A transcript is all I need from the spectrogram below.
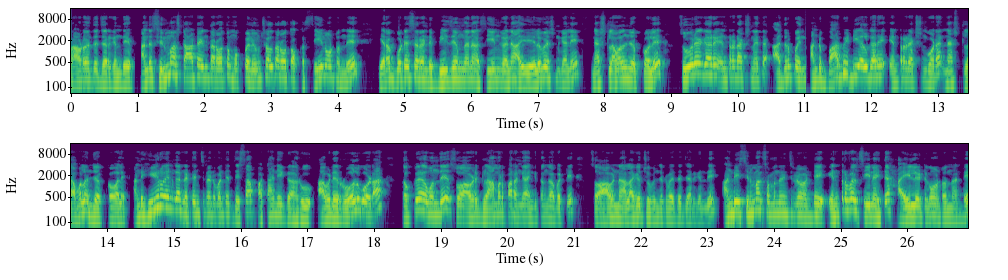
రావడం అయితే జరిగింది. అంటే సినిమా స్టార్ట్ అయిన తర్వాత ముప్పై నిమిషాల తర్వాత ఒక సీన్ ఉంటుంది. ఎరగొట్టేశారండి బీజిఎం గానీ ఆ సీన్ గానీ ఆ ఎలివేషన్ గానీ నెక్స్ట్ లెవెల్ అని చెప్పుకోవాలి. సూర్య గారి ఇంట్రడక్షన్ అయితే అదిరిపోయింది. అండ్ బాబీ డియల్ గారి ఇంట్రడక్షన్ కూడా నెక్స్ట్ లెవెల్ అని చెప్పుకోవాలి. అండ్ హీరోయిన్గా నటించినటువంటి దిశ పటానీ గారు. ఆవిడ రోల్ కూడా తక్కువే ఉంది. సో ఆవిడ గ్లామర్ పరంగా అంకితం కాబట్టి సో ఆవిడని అలాగే చూపించడం అయితే జరిగింది. అండ్ ఈ సినిమాకి సంబంధించినటువంటి ఇంటర్వెల్ సీన్ అయితే హై హైలైట్గా ఉంటుందండి.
